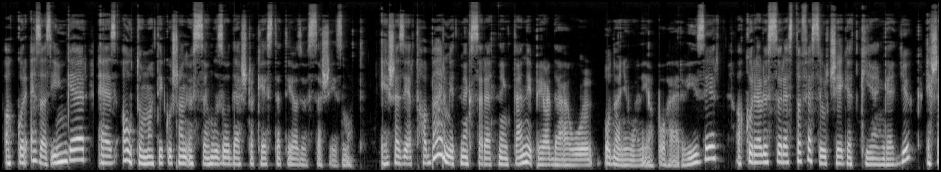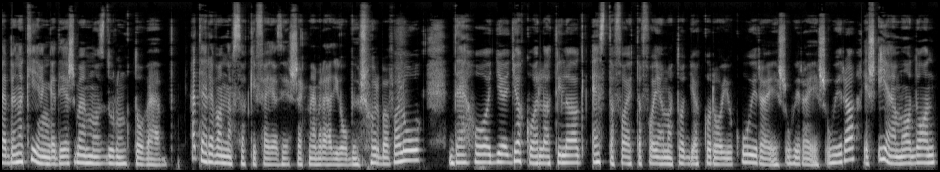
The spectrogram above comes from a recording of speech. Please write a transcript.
akkor ez az inger, ez automatikusan összehúzódásra készteti az összes izmot. És ezért, ha bármit meg szeretnénk tenni, például oda nyúlni a pohár vízért, akkor először ezt a feszültséget kiengedjük, és ebben a kiengedésben mozdulunk tovább. Hát erre vannak szakkifejezések, nem rádióbűsorba valók, de hogy gyakorlatilag ezt a fajta folyamatot gyakoroljuk újra és újra és újra, és ilyen módon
